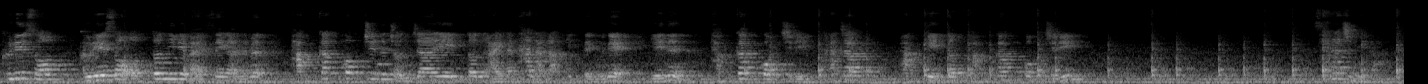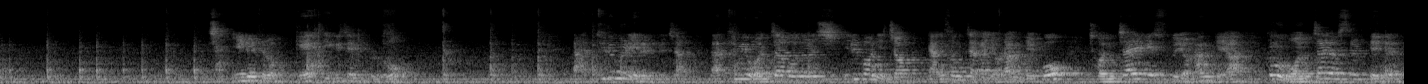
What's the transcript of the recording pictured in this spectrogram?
그래서 그래서 어떤 일이 발생하냐면 바깥 껍질에 있는 전자에 있던 아이가 다 나갔기 때문에 얘는 바깥 껍질이 가장 밖에 있던 바깥 껍질이 사라집니다. 자, 예를 들어볼게. 이그젠플로 나트륨을 예를 들자. 나트륨의 원자 번호는 11번이죠. 양성자가 11개고 전자의 개수도 11개야. 그럼 원자였을 때는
